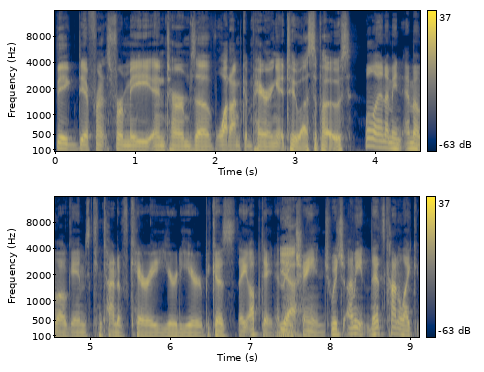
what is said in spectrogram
big difference for me in terms of what i'm comparing it to i suppose Well, and I mean, MMO games can kind of carry year to year because they update and Yeah. they change, which I mean, that's kind of like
